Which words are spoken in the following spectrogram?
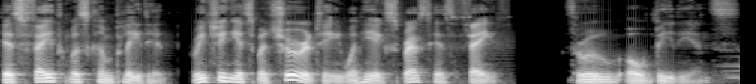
his faith was completed, reaching its maturity when he expressed his faith through obedience.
